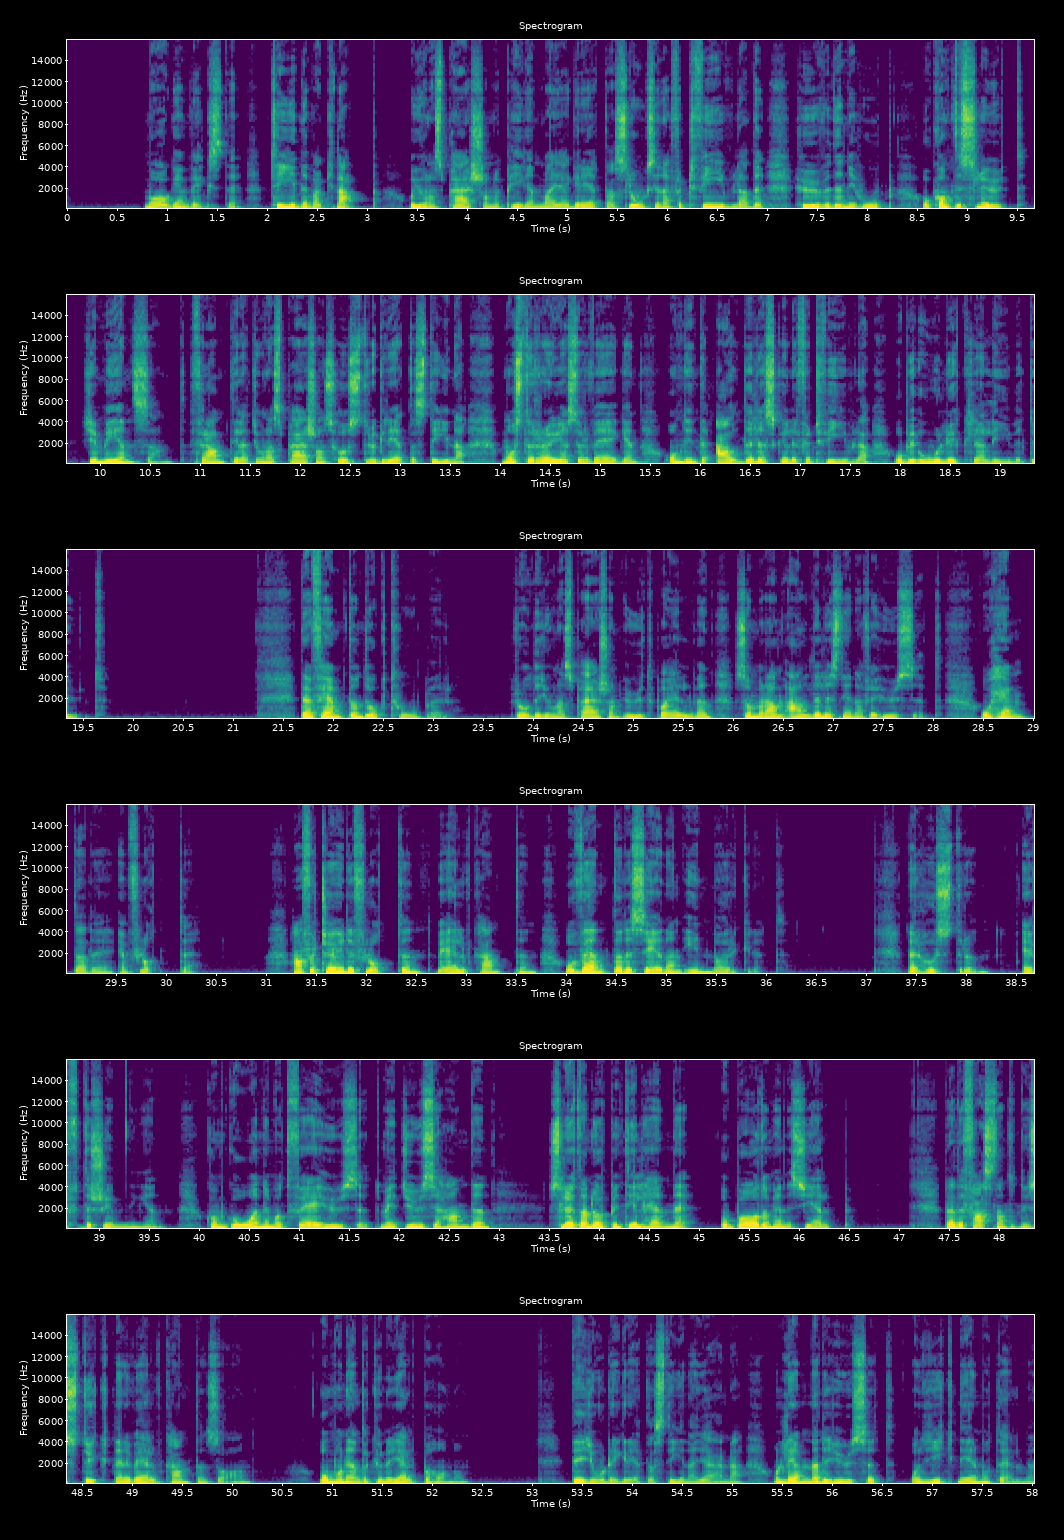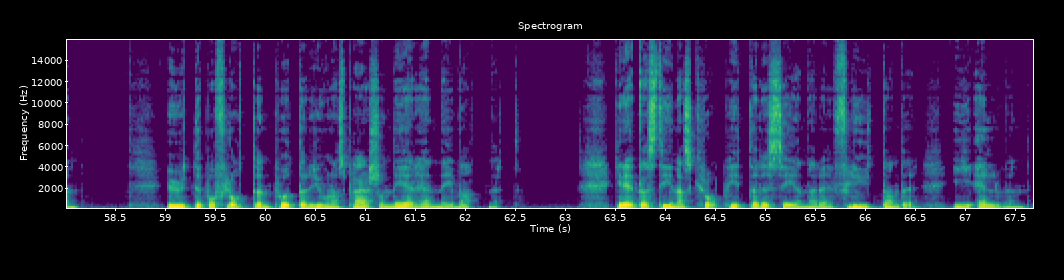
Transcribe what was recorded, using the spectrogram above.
Magen växte, tiden var knapp och Jonas Persson och pigan Maja-Greta slog sina förtvivlade huvuden ihop och kom till slut gemensamt fram till att Jonas Perssons hustru Greta-Stina måste röjas ur vägen om de inte alldeles skulle förtvivla och bli olyckliga livet ut. Den 15 oktober rodde Jonas Persson ut på älven som rann alldeles nedanför huset och hämtade en flotte. Han förtöjde flotten vid älvkanten och väntade sedan in mörkret. När hustrun, efter skymningen, kom gående mot fähuset med ett ljus i handen slöt han upp intill henne och bad om hennes hjälp. Det hade fastnat något styggt nere vid älvkanten, sa han, om hon ändå kunde hjälpa honom. Det gjorde Greta-Stina gärna. Hon lämnade ljuset och gick ner mot älven. Ute på flotten puttade Jonas Persson ner henne i vattnet. Greta-Stinas kropp hittades senare flytande i älven.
